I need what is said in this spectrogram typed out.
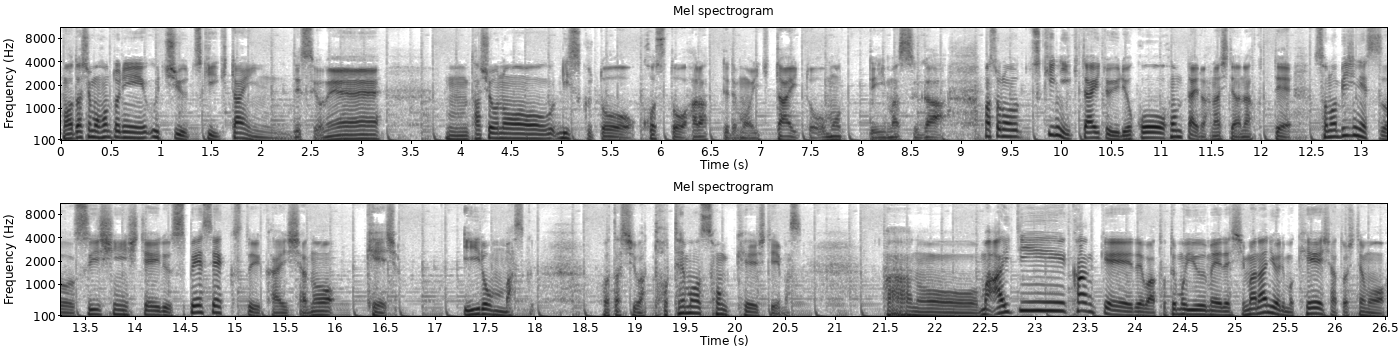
私も本当に宇宙月行きたいんですよねうん、多少のリスクとコストを払ってでも行きたいと思っていますが、まあ、その月に行きたいという旅行本体の話ではなくてそのビジネスを推進しているスペース X という会社の経営者イーロン・マスク。私はとても尊敬しています。あのまあ、IT 関係ではとても有名ですし、まあ、何よりも経営者としても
